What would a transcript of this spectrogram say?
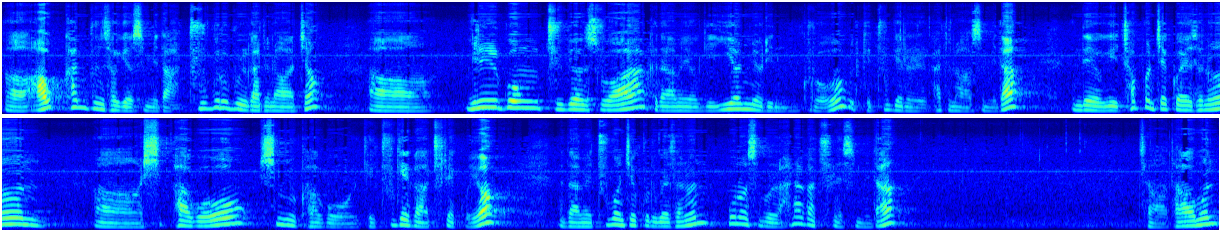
어, 아욱한 분석이었습니다. 두 그룹을 가져 나왔죠. 어, 10 주변수와 그 다음에 여기 이연멸인 그룹 이렇게 두 개를 가져 나왔습니다. 근데 여기 첫 번째 거에서는 어, 10하고 16하고 이렇게 두 개가 출했고요. 그 다음에 두 번째 그룹에서는 보너스볼 하나가 출했습니다. 자, 다음은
